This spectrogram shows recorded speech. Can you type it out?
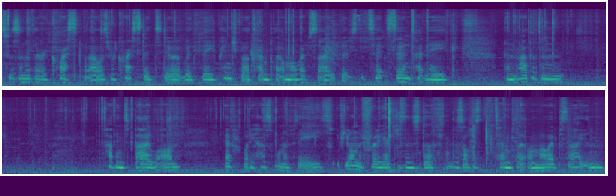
This was another request, but I was requested to do it with the pinch bow template on my website. It's the same technique, and rather than having to buy one, everybody has one of these. If you want the frilly edges and stuff, there's obviously a template on my website, and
